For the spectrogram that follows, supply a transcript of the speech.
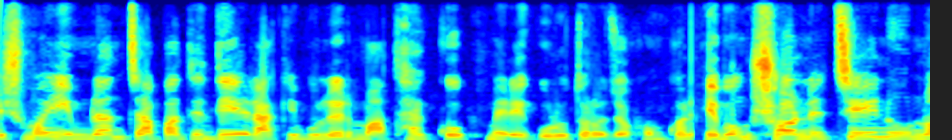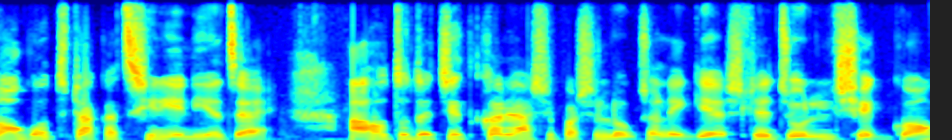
এ সময় ইমরান চাপাতি দিয়ে রাকিবুলের মাথায় কোপ মেরে গুরুতর জখম করে এবং স্বর্ণের চেইন ও নগদ টাকা ছিনিয়ে নিয়ে যায়। আহতদের চিৎকারে আশেপাশের লোকজন এগিয়ে আসলে জলিল শেখ গং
